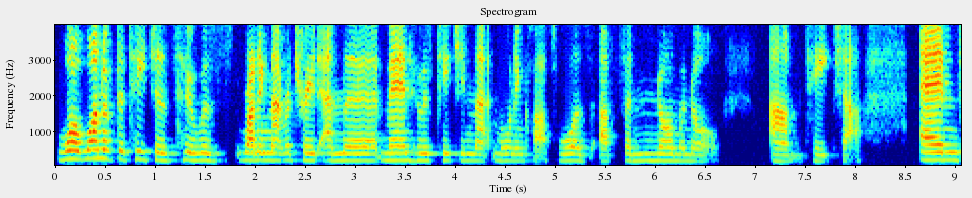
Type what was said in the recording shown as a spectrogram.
well, one of the teachers who was running that retreat and the man who was teaching that morning class was a phenomenal um, teacher. And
